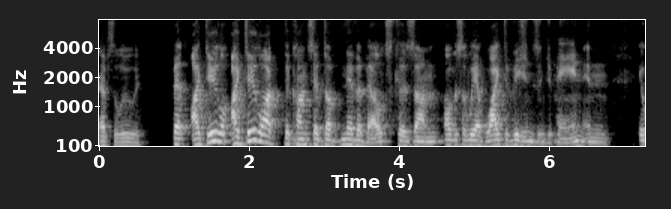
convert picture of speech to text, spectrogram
Absolutely. But I do I do like the concept of never belts because um obviously we have weight divisions in Japan and it,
